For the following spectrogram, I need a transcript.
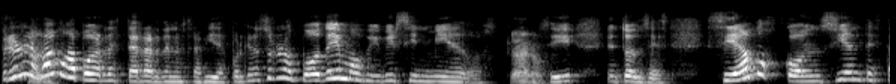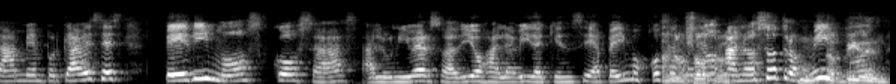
pero no las claro, vamos a poder desterrar de nuestras vidas, porque nosotros no podemos vivir sin miedos. claro. ¿Sí? Entonces, seamos conscientes también, porque a veces pedimos cosas al universo, a Dios, a la vida, a quien sea, pedimos A cosas que no, a nosotros nos mismos,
